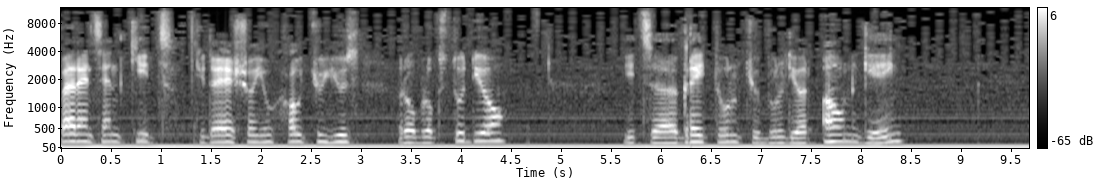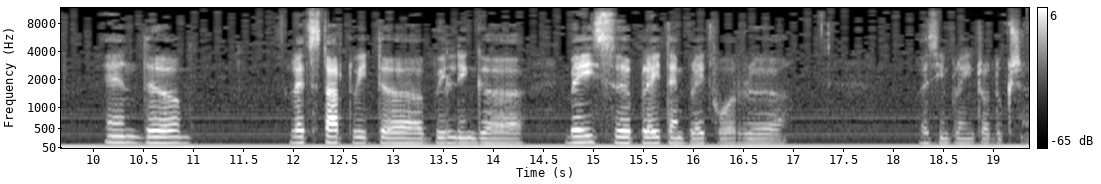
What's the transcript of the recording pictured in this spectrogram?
parents and kids, today I show you how to use Roblox Studio. It's a great tool to build your own game and uh, let's start with uh, building a base uh, play template for uh, a simple introduction.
